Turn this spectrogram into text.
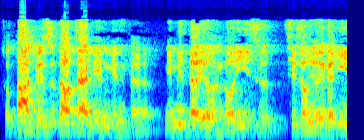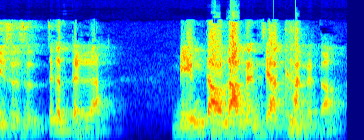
说大学之道在明明德，明明德有很多意思，其中有一个意思是这个德啊，明到让人家看得到，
